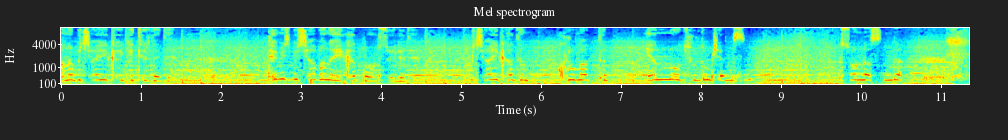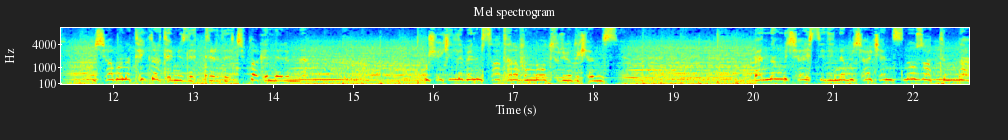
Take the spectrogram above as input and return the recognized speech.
bana bıçağı yıka getir dedi. Temiz bıçağı bana yıkatmamı söyledi. Bıçağı yıkadım, kurulattım. Yanına oturdum kendisinin. Sonrasında bıçağı bana tekrar temizlettirdi çıplak ellerimle. Bu şekilde benim sağ tarafımda oturuyordu kendisi. Benden bıçağı istediğinde bıçağı kendisine uzattığımda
